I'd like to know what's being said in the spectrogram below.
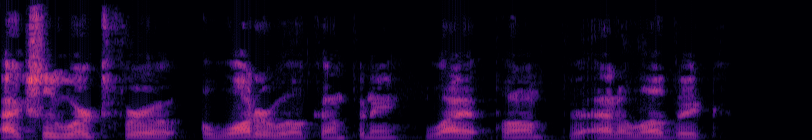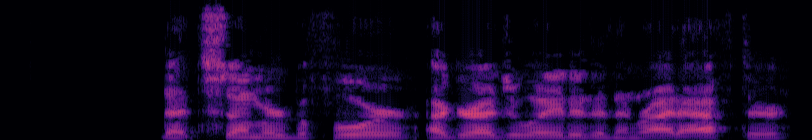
I actually worked for a, a water well company, Wyatt Pump, out of Lubbock, that summer before I graduated, and then right after.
